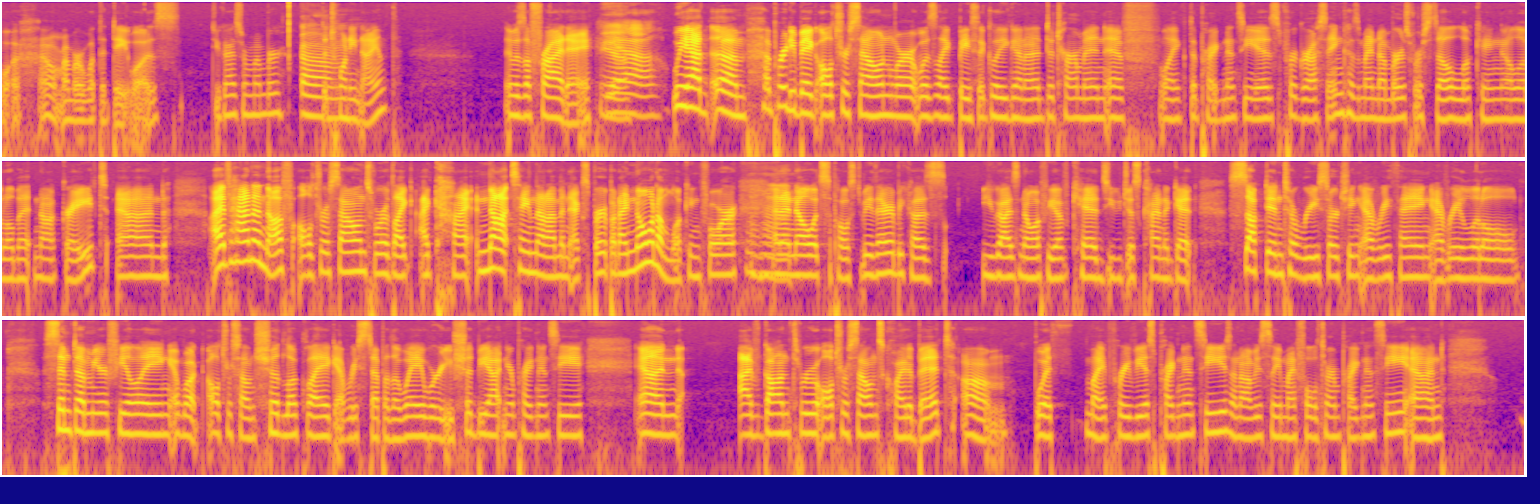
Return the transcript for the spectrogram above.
I don't remember what the date was. Do you guys remember? Um, The 29th? It was a Friday Yeah. we had um, a pretty big ultrasound where it was like basically gonna determine if like the pregnancy is progressing because my numbers were still looking a little bit not great and i've had enough ultrasounds where like i kind not saying that i'm an expert but i know what i'm looking for Mm-hmm. and i know what's supposed to be there because you guys know if you have kids you just kind of get sucked into researching everything every little symptom you're feeling and what ultrasound should look like every step of the way where you should be at in your pregnancy. And i've gone through ultrasounds quite a bit um, with my previous pregnancies and obviously my full term pregnancy. And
